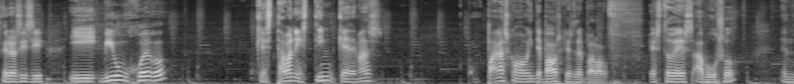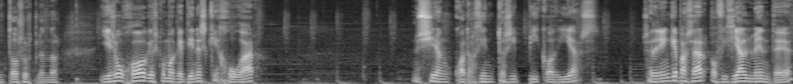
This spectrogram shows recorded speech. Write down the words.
Pero sí, sí. Y vi un juego que estaba en Steam que además pagas como 20 pavos que es del palo. Esto es abuso en todo su esplendor. Y es un juego que es como que tienes que jugar. No sé si eran 400 y pico días. O sea, tenían que pasar oficialmente, ¿eh?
